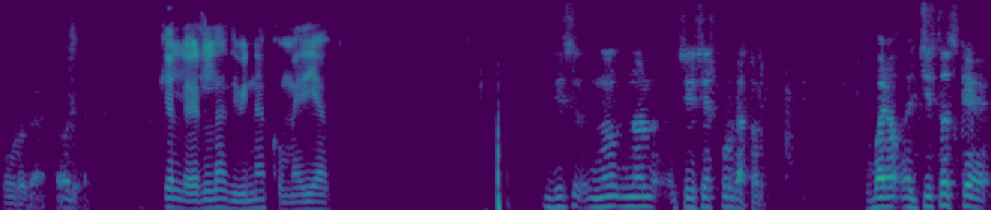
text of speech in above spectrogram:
purgatorio. Hay que leer la Divina Comedia. Dice, no, no, sí, sí es purgatorio. Bueno, el chiste es que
